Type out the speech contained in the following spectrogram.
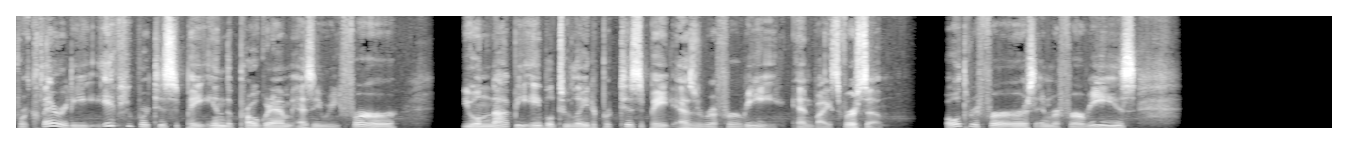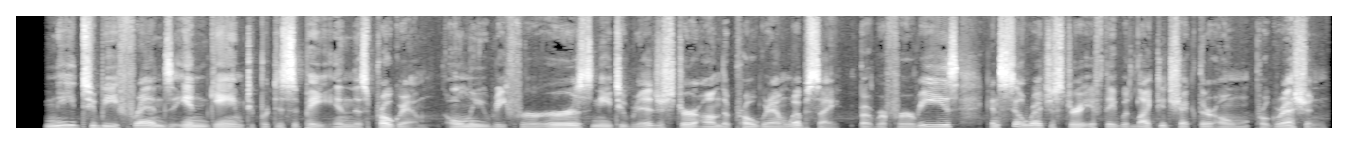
For clarity, if you participate in the program as a referrer, you will not be able to later participate as a referee, and vice versa. Both referrers and referees need to be friends in game to participate in this program. Only referrers need to register on the program website, but referees can still register if they would like to check their own progression.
